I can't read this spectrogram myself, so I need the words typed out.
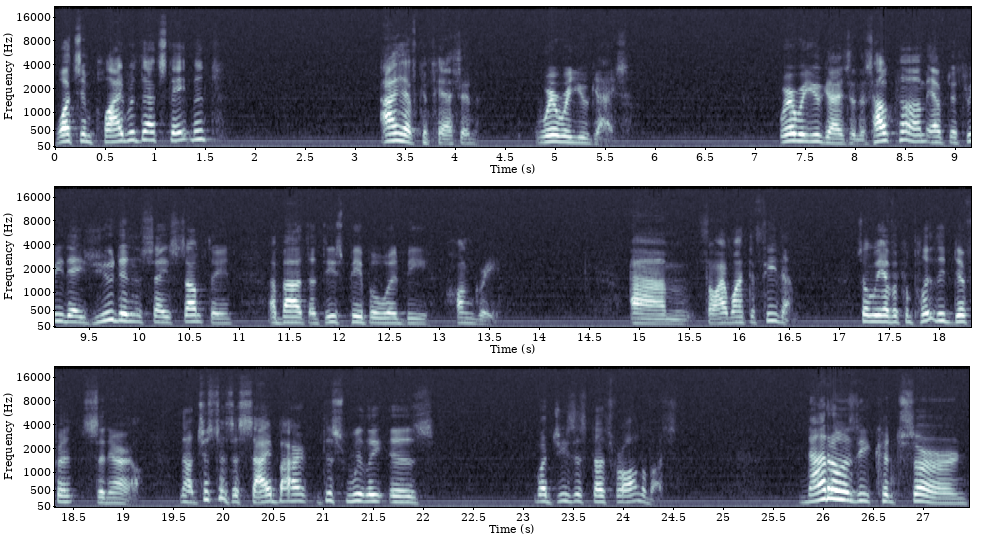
What's implied with that statement? I have compassion. Where were you guys? Where were you guys in this? How come after three days you didn't say something about that these people would be hungry? Um, so I want to feed them. So we have a completely different scenario. Now, just as a sidebar, this really is what Jesus does for all of us. Not only is he concerned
